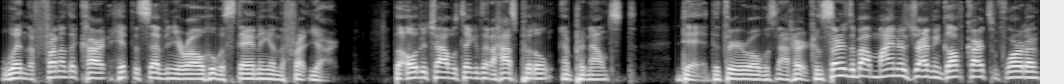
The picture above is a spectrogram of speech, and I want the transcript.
when the front of the cart hit the seven year old who was standing in the front yard. The older child was taken to the hospital and pronounced dead. The three year old was not hurt. Concerns about minors driving golf carts in Florida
